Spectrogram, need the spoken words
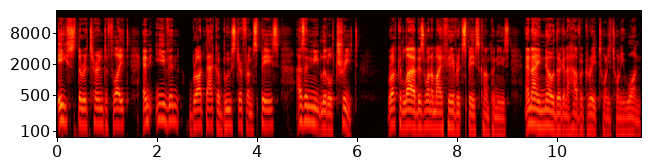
aced the return to flight and even brought back a booster from space as a neat little treat, Rocket Lab is one of my favorite space companies, and I know they're going to have a great 2021.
